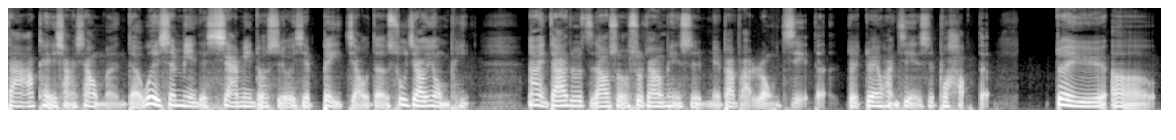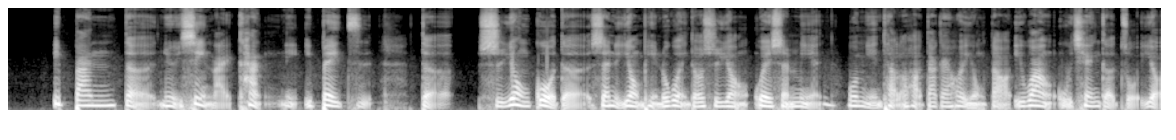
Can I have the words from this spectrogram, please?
大家可以想象，我们的卫生棉的下面都是有一些背胶的塑胶用品。那你大家都知道，说塑胶用品是没办法溶解的，对对环境也是不好的。对于呃一般的女性来看，你一辈子的。使用过的生理用品，如果你都是用卫生棉或棉条的话，大概会用到一万五千个左右，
